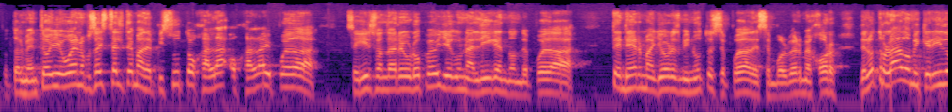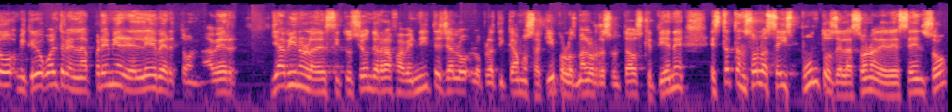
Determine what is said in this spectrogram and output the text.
totalmente. Oye, bueno, pues ahí está el tema de Pisuto. Ojalá, ojalá y pueda seguir su andar europeo. Llegue una liga en donde pueda tener mayores minutos y se pueda desenvolver mejor. Del otro lado, mi querido, mi querido Walter, en la Premier, el Everton. A ver, ya vino la destitución de Rafa Benítez, ya lo, platicamos aquí por los malos resultados que tiene. Está tan solo a seis puntos de la zona de descenso,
